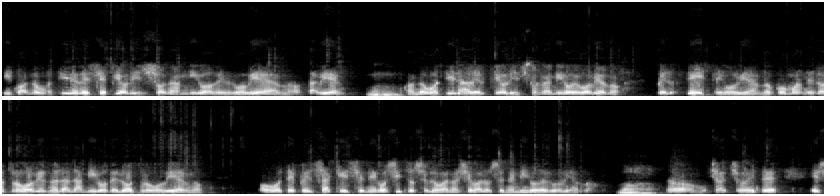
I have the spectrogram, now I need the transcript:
Y cuando vos tires de ese piolín son amigos del gobierno, ¿está bien? Cuando vos tirás del piolín son amigos del gobierno pero de este gobierno, como en el otro gobierno eran amigos del otro gobierno. ¿O vos te pensás que ese negocito se lo van a llevar los enemigos del gobierno? No, no. muchachos, este, es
